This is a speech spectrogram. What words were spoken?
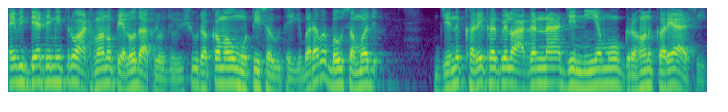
અહીં વિદ્યાર્થી મિત્રો, આઠમાનો પહેલો દાખલો જોઈશું. રકમ આવું મોટી શરૂ થઈ ગઈ. બરાબર? બહુ સમજ. જેને ખરેખર પેલો આગળના જે નિયમો ગ્રહણ કર્યા હશે,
